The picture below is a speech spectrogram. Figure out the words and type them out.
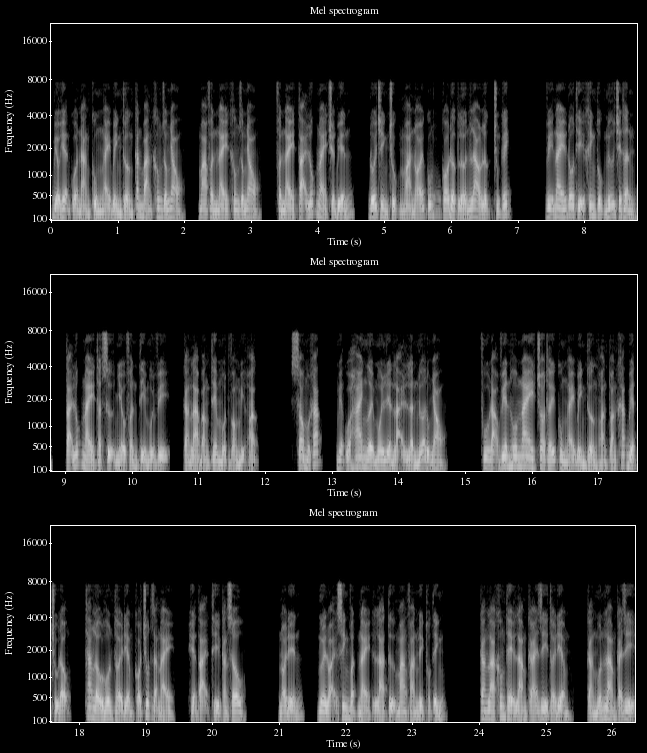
Biểu hiện của nàng cùng ngày bình thường căn bản không giống nhau, mà phần này không giống nhau, phần này tại lúc này chuyển biến, đối trình trục mà nói cũng có được lớn lao lực trùng kích. Vị này đô thị khinh thục nữ trên thân, tại lúc này thật sự nhiều phần tỉ mùi vị, càng là bằng thêm một vòng mị hoặc. Sau một khắc, miệng của hai người môi liền lại lần nữa đụng nhau. Phụ đạo viên hôm nay cho thấy cùng ngày bình thường hoàn toàn khác biệt chủ động, thang lầu hôn thời điểm có chút dạng này, hiện tại thì càng sâu. Nói đến người loại sinh vật này là tự mang phản nghịch thuộc tính. Càng là không thể làm cái gì thời điểm, càng muốn làm cái gì.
